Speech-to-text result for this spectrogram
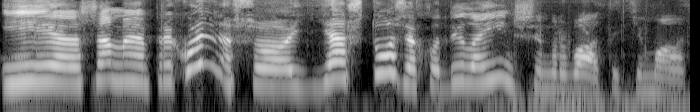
І саме прикольне, що я ж теж ходила іншим рвати ті маки.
